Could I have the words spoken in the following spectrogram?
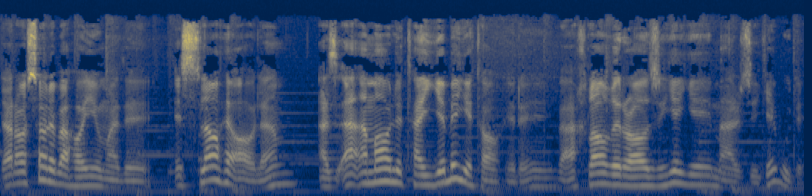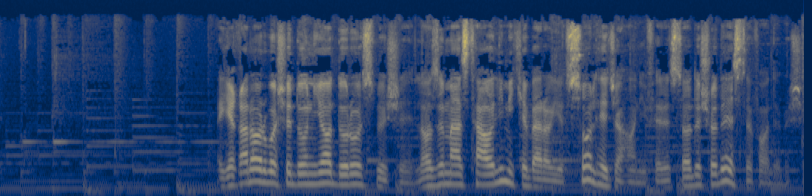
در آثار بهایی اومده اصلاح عالم از اعمال طیبه طاهره و اخلاق راضیه مرزیه بوده. اگه قرار باشه دنیا درست بشه لازم از تعالیمی که برای صلح جهانی فرستاده شده استفاده بشه.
